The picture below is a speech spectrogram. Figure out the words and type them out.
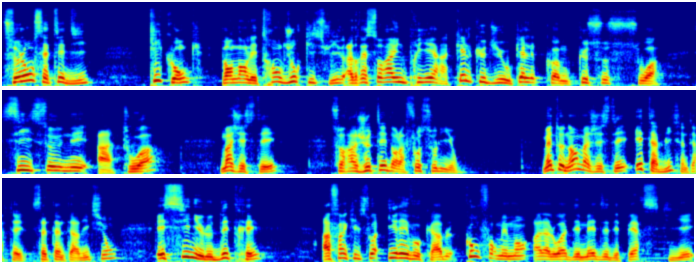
Selon cet édit, quiconque, pendant les 30 jours qui suivent, adressera une prière à quelque dieu ou quelque homme que ce soit, si ce n'est à toi, Majesté, sera jeté dans la fosse au lion. Maintenant, Majesté, établit cette interdiction et signe le décret afin qu'il soit irrévocable, conformément à la loi des Mèdes et des Perses qui est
